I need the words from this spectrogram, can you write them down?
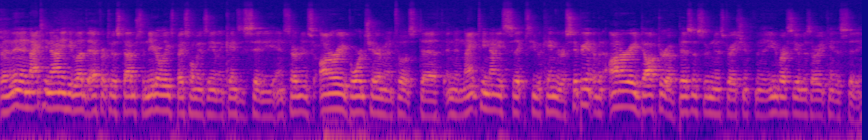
And then in 1990, he led the effort to establish the Negro Leagues Baseball Museum in Kansas City and served as honorary board chairman until its death. And in 1996, he became the recipient of an honorary Doctor of Business Administration from the University of Missouri Kansas City.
